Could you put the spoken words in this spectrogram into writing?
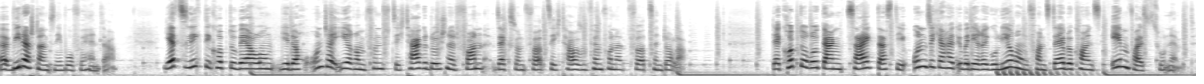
äh, Widerstandsniveau für Händler. Jetzt liegt die Kryptowährung jedoch unter ihrem 50-Tage-Durchschnitt von 46.514 Dollar. Der Kryptorückgang zeigt, dass die Unsicherheit über die Regulierung von Stablecoins ebenfalls zunimmt.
